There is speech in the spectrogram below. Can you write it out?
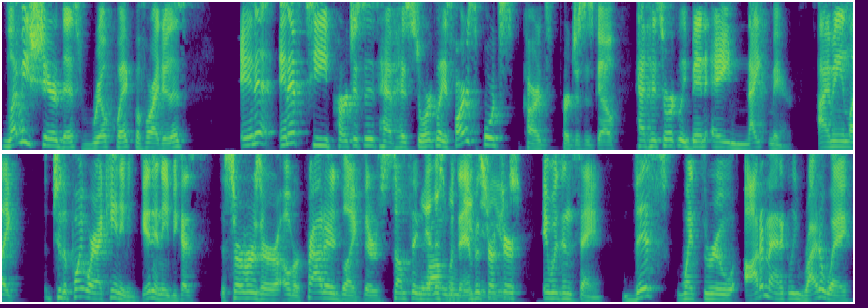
let me share this real quick before I do this. In NFT purchases have historically, as far as sports cards purchases go, have historically been a nightmare. I mean, like to the point where I can't even get any because the servers are overcrowded. Like there's something Yeah, wrong with the infrastructure. It was insane. This went through automatically right away,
